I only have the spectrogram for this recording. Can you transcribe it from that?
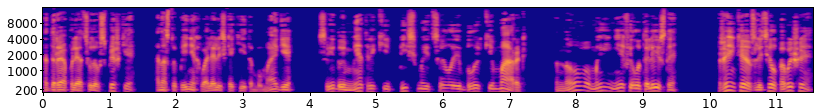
Драпали отсюда в спешке, а на ступенях валялись какие-то бумаги, с виду метрики, письма и целые блоки марок. Но мы не филателисты. Женька взлетел повыше,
